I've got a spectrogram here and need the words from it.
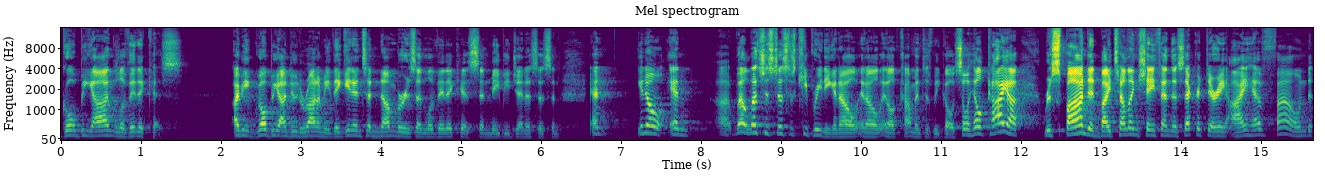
go beyond Leviticus. I mean, go beyond Deuteronomy. They get into Numbers and Leviticus and maybe Genesis and and you know and uh, well, let's just, just just keep reading and I'll and I'll and I'll comment as we go. So Hilkiah responded by telling Shaphan the secretary, "I have found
